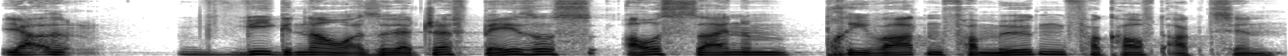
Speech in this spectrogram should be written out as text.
Ja, wie genau? Also der Jeff Bezos aus seinem privaten Vermögen verkauft Aktien.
